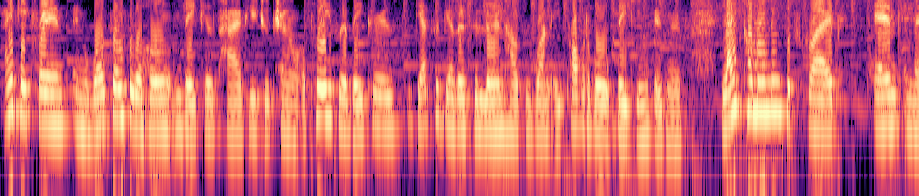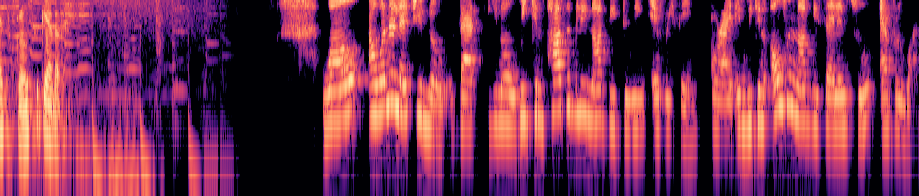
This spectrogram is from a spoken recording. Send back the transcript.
Hi, cake friend, and welcome to the Home Bakers Hive YouTube channel, a place where bakers get together to learn how to run a profitable baking business. Like, comment, and subscribe, and let's grow together. Well, I want to let you know that, you know, we can possibly not be doing everything, all right? And we can also not be selling to everyone,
